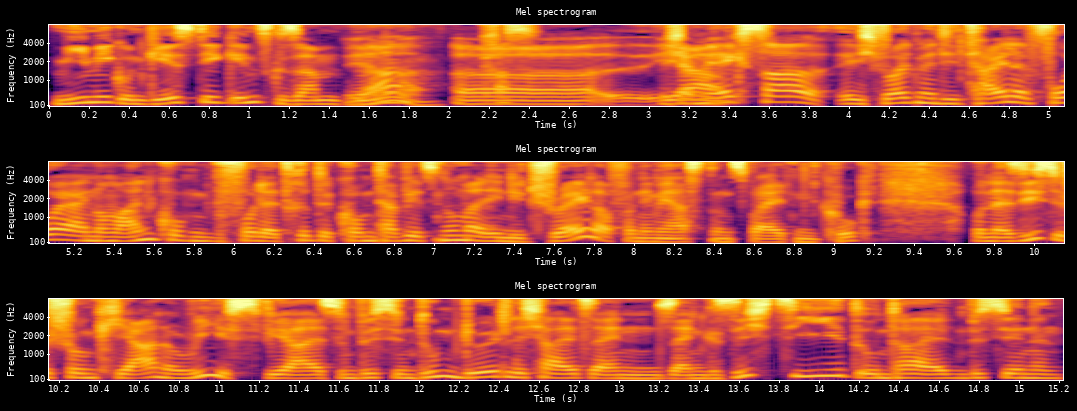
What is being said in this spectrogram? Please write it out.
Mimik und Gestik insgesamt. Ja, ne? krass. Äh, Ich ja. habe mir extra, ich wollte mir die Teile vorher nochmal angucken, bevor der dritte kommt, habe jetzt nur mal in die Trailer von dem ersten und zweiten geguckt und da siehst du schon Keanu Reeves, wie er halt so ein bisschen dummdödlich halt sein, sein Gesicht zieht und halt ein bisschen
